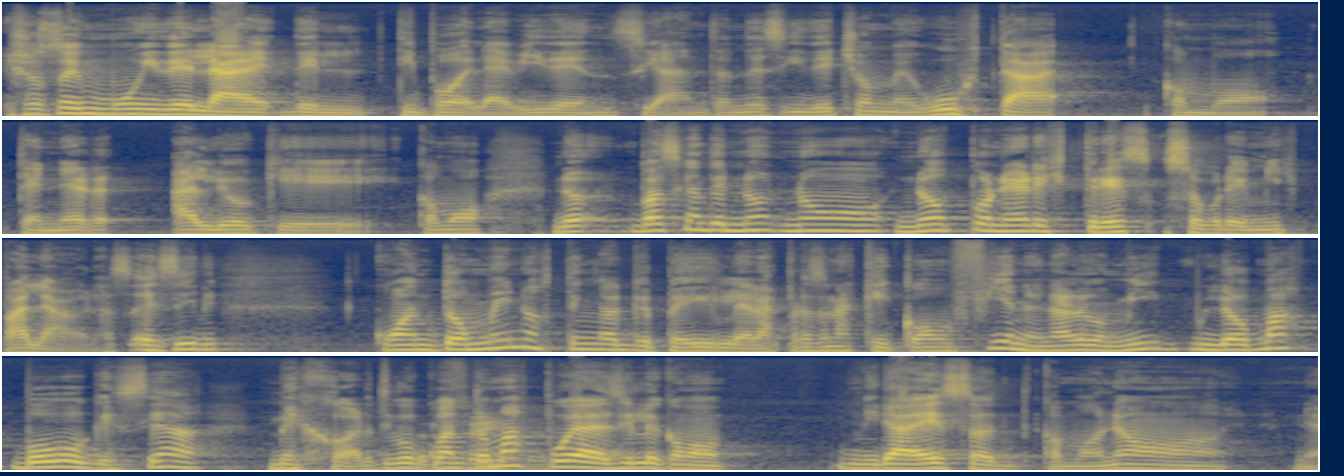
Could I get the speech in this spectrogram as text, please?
yo soy muy de la, del tipo de la evidencia, ¿entendés? Y de hecho me gusta como tener algo que, como, no, básicamente no, no, no poner estrés sobre mis palabras. Es decir, cuanto menos tenga que pedirle a las personas que confíen en algo en mí, lo más bobo que sea, mejor. Tipo, cuanto más pueda decirle como, mira eso, como no, no.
